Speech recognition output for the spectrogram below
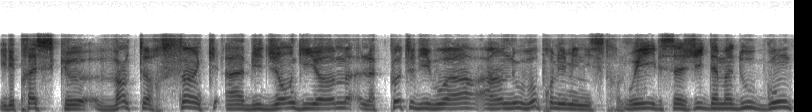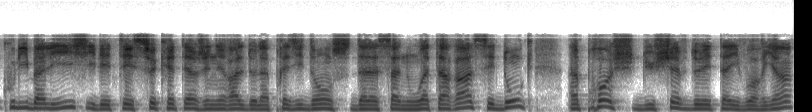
il est presque 20h05 à Abidjan. Guillaume, la Côte d'Ivoire a un nouveau Premier ministre. Oui, il s'agit d'Amadou Gon Koulibaly. Il était secrétaire général de la présidence d'Alassane Ouattara. C'est donc un proche du chef de l'État ivoirien.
